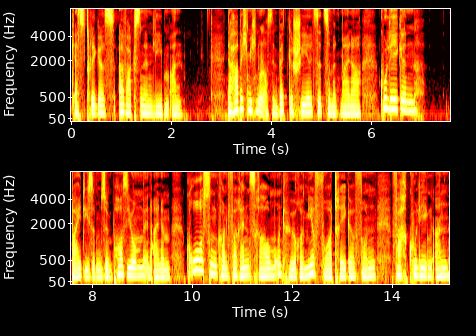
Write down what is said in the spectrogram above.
gestriges Erwachsenenleben an. Da habe ich mich nun aus dem Bett geschält, sitze mit meiner Kollegin bei diesem Symposium in einem großen Konferenzraum und höre mir Vorträge von Fachkollegen an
